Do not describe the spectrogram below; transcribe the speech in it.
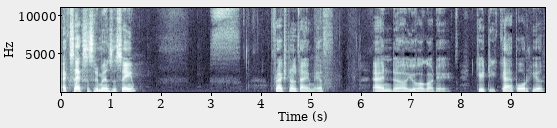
x axis remains the same fractional time f and uh, you have got a kt cap over here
